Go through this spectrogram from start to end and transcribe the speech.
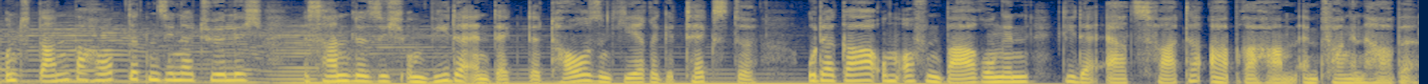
Und dann behaupteten sie natürlich, es handle sich um wiederentdeckte tausendjährige Texte oder gar um Offenbarungen, die der Erzvater Abraham empfangen habe.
